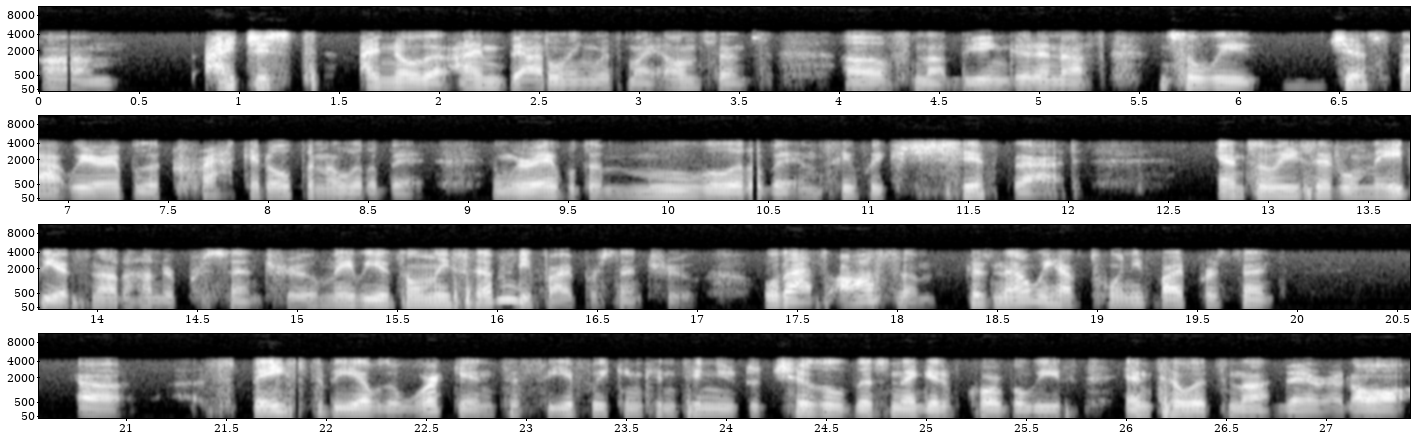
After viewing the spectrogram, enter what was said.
Um, I just I know that I'm battling with my own sense of not being good enough. And so we just that we were able to crack it open a little bit and we were able to move a little bit and see if we could shift that. And so he said, Well maybe it's not 100% true. Maybe it's only 75% true. Well that's awesome because now we have 25% uh, space to be able to work in to see if we can continue to chisel this negative core belief until it's not there at all.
